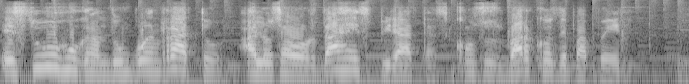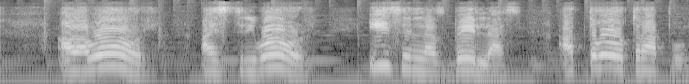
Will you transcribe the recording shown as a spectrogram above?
Estuvo jugando un buen rato a los abordajes piratas con sus barcos de papel. A babor, a estribor, en las velas, a todo trapo.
